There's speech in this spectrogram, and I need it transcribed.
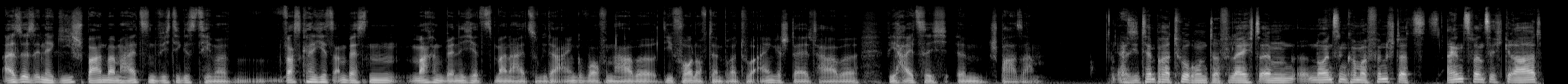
Also ist Energiesparen beim Heizen ein wichtiges Thema. Was kann ich jetzt am besten machen, wenn ich jetzt meine Heizung wieder eingeworfen habe, die Vorlauftemperatur eingestellt habe? Wie heize ich ähm, sparsam? Also die Temperatur runter, vielleicht ähm, 19,5 statt 21 Grad.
